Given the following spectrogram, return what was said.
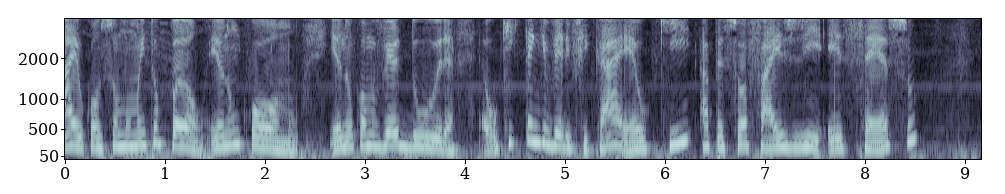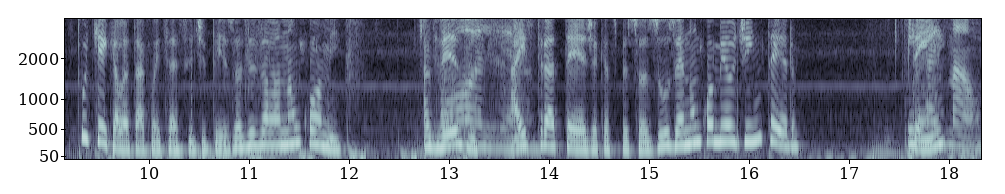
Ah, eu consumo muito pão, eu não como, eu não como verdura. O que, tem que verificar é o que a pessoa faz de excesso. Por que, que ela está com excesso de peso? Às vezes ela não come. Às vezes Olha. a estratégia que as pessoas usam é não comer o dia inteiro. E tem faz mal.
